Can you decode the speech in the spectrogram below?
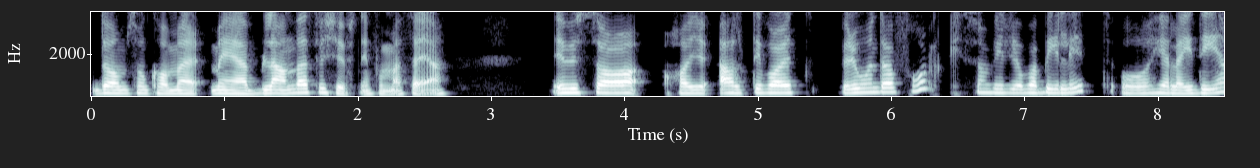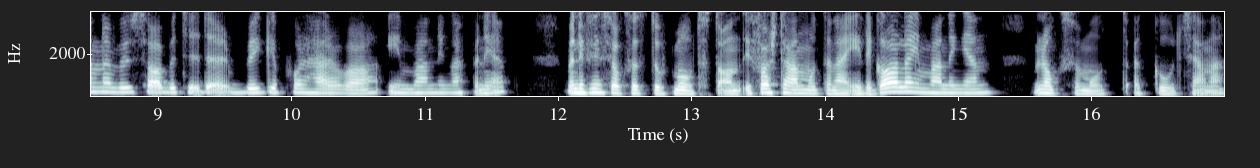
de som kommer med blandad förtjusning får man säga. USA har ju alltid varit beroende av folk som vill jobba billigt och hela idén av USA betyder, bygger på det här att vara invandring och öppenhet. Men det finns också ett stort motstånd, i första hand mot den här illegala invandringen, men också mot att godkänna.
